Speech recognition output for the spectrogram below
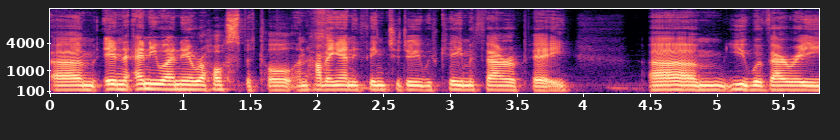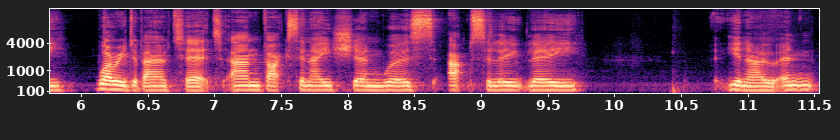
um, in anywhere near a hospital and having anything to do with chemotherapy, um, you were very worried about it, and vaccination was absolutely, you know, and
